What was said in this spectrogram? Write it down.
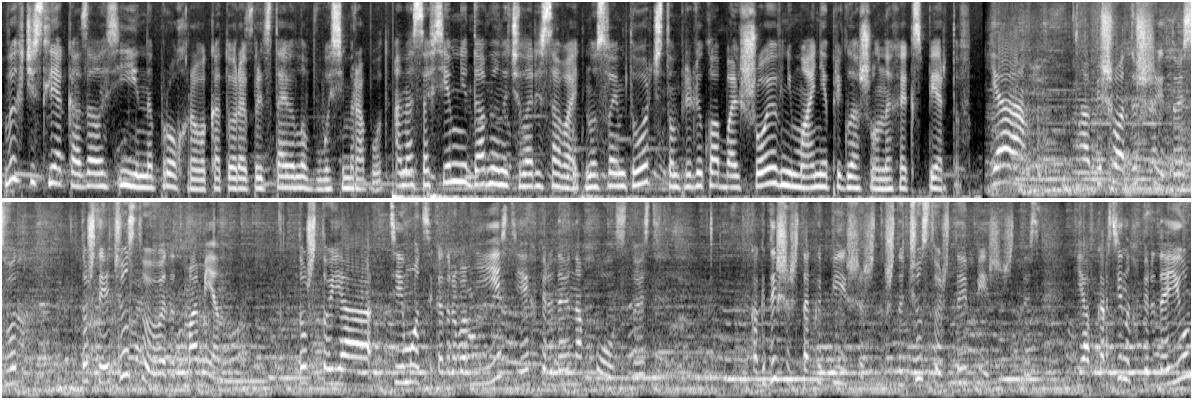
В их числе оказалась и Инна Прохорова, которая представила восемь работ. Она совсем недавно начала рисовать, но своим творчеством привлекла большое внимание приглашенных экспертов. Я а, пишу от души, то есть вот то, что я чувствую в этот момент, то, что я, те эмоции, которые во мне есть, я их передаю на холст. То есть как дышишь, так и пишешь. Что чувствуешь, то и пишешь. То есть я в картинах передаю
